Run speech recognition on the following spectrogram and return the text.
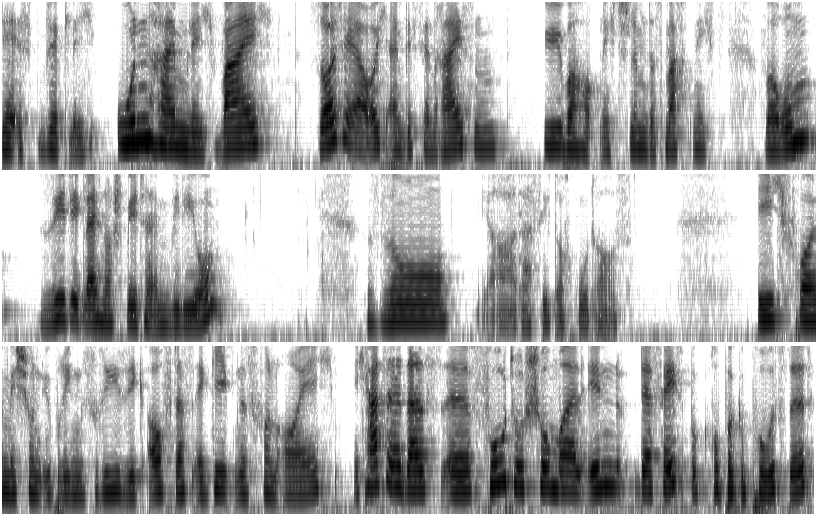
Der ist wirklich unheimlich weich. Sollte er euch ein bisschen reißen, überhaupt nicht schlimm, das macht nichts. Warum? Seht ihr gleich noch später im Video. So, ja, das sieht doch gut aus. Ich freue mich schon übrigens riesig auf das Ergebnis von euch. Ich hatte das äh, Foto schon mal in der Facebook-Gruppe gepostet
